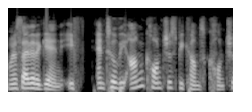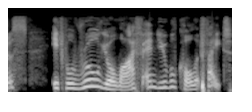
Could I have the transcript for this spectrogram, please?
I'm going to say that again. If until the unconscious becomes conscious, it will rule your life and you will call it fate.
